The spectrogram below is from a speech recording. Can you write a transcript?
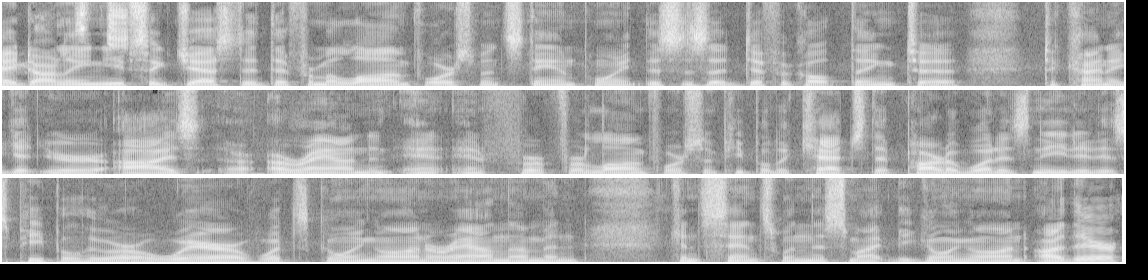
Okay, Darlene, you've suggested that from a law enforcement standpoint, this is a difficult thing to to kind of get your eyes around and, and, and, for, for law enforcement people to catch that part of what is needed is people who are aware of what's going on around them and can sense when this might be going on. Are there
